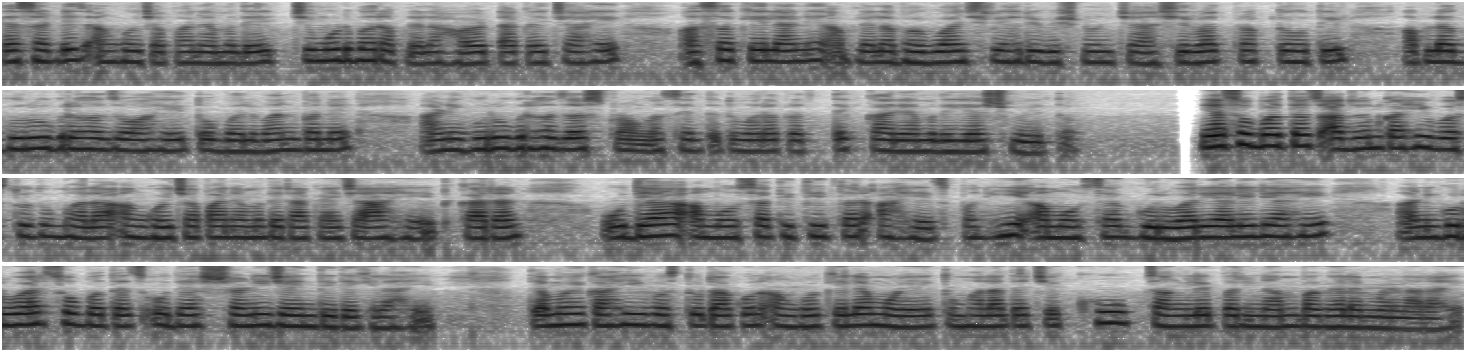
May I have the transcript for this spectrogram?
त्यासाठीच आंघोळीच्या पाण्यामध्ये चिमूटभर आपल्याला हळद टाकायची आहे. असं केल्याने आपल्याला भगवान श्रीहरी विष्णूंचे आशीर्वाद प्राप्त होतील. आपला गुरुग्रह जो आहे तो बलवान बनेल आणि गुरुग्रह जर स्ट्रॉंग असेल तर तुम्हाला प्रत्येक कार्यामध्ये यश मिळतं. यासोबतच अजून काही वस्तू तुम्हाला आंघोळीच्या पाण्यामध्ये टाकायच्या आहेत. कारण उद्या अमावस्या तिथी तर आहेच पण ही अमावस्या गुरुवारी आलेली आहे आणि गुरुवारसोबतच उद्या शनी जयंती देखील आहे. त्यामुळे काही वस्तू टाकून आंघोळ केल्यामुळे तुम्हाला त्याचे खूप चांगले परिणाम बघायला मिळणार आहेत.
